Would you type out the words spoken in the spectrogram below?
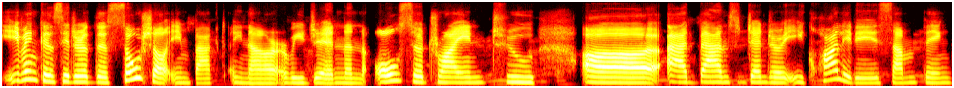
even consider the social impact in our region and also trying to uh, advance gender equality, something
